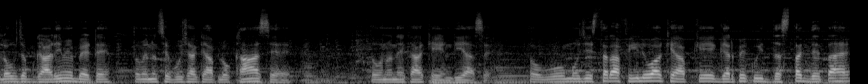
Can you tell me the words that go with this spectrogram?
लोग जब गाड़ी में बैठे तो मैंने उनसे पूछा कि आप लोग कहाँ से हैं? तो उन्होंने कहा कि इंडिया से। तो वो मुझे इस तरह फील हुआ कि आपके घर पे कोई दस्तक देता है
